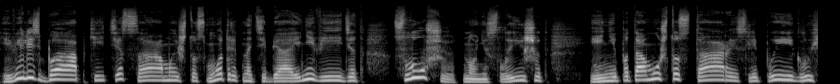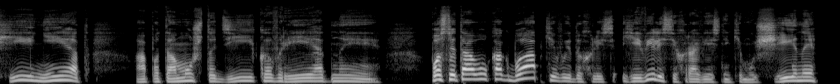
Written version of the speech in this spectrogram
явились бабки, те самые, что смотрят на тебя и не видят, слушают, но не слышат, и не потому, что старые, слепые, глухие, нет, а потому что дико вредные. После того, как бабки выдохлись, явились их ровесники-мужчины,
